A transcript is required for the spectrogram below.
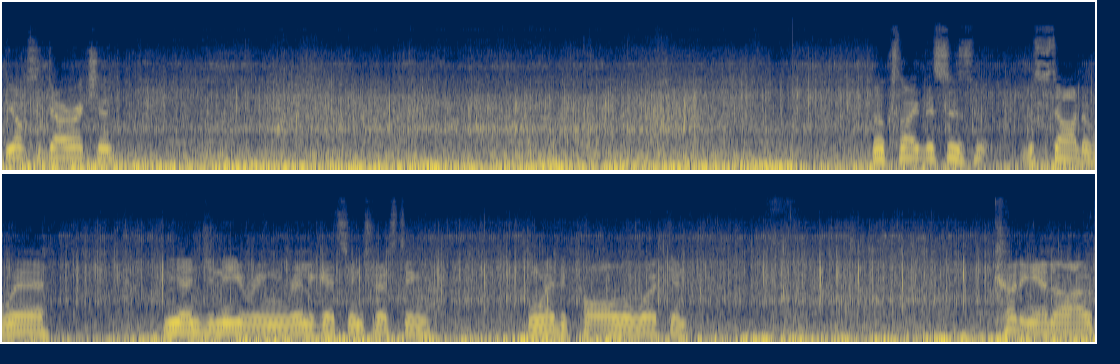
the opposite direction. Looks like this is the start of where the engineering really gets interesting and where they put all the work in. Cutting it out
